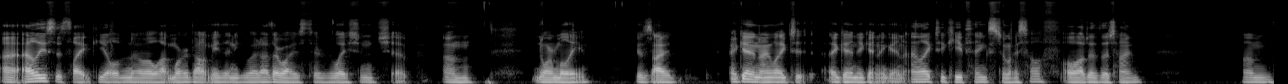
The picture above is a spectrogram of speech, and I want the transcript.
Uh, at least it's like you'll know a lot more about me than you would otherwise through relationship um, normally. Because I, again, I like to, again, again, again, I like to keep things to myself a lot of the time. Um,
